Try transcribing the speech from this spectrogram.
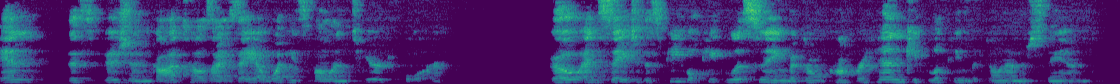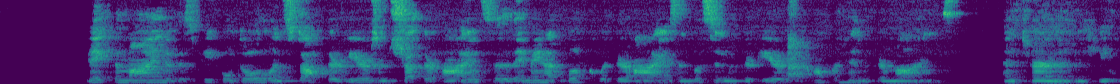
In this vision, God tells Isaiah what he's volunteered for. Go and say to this people, keep listening but don't comprehend, keep looking but don't understand. Make the mind of this people dull and stop their ears and shut their eyes so that they may not look with their eyes and listen with their ears and comprehend with their minds and turn and be healed.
